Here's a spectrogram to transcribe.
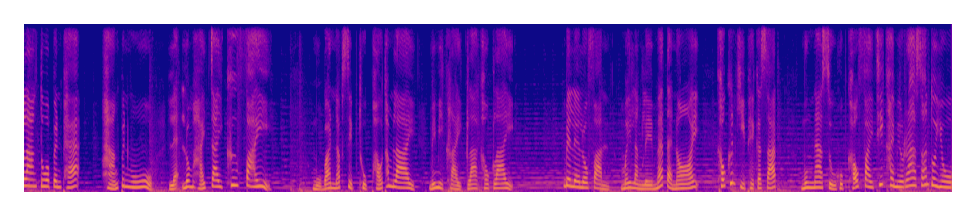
กลางตัวเป็นแพะ หางเป็นงู และลมหายใจคือไฟ หมู่บ้านนับสิบถูกเผาทำลาย ไม่มีใครกล้าเข้าใกล้ เบเลโลฟันไม่ลังเลแม้แต่น้อย เขาขึ้นขี่เพกาซัสมุ่งหน้าสู่หุบเขาไฟที่ไคเมราซ่อนตัวอยู่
